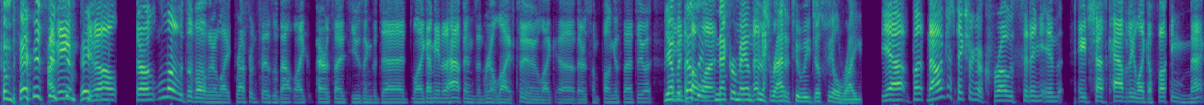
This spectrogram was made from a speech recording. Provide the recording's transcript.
comparison I mean, you know, there are loads of other like references about like parasites using the dead. Like, I mean, it happens in real life too. Like, uh, there's some fungus that do it. yeah, but but doesn't necromancer's ratatouille just feel right? Yeah, but now I'm just picturing a crow sitting in a chest cavity like a fucking mech,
